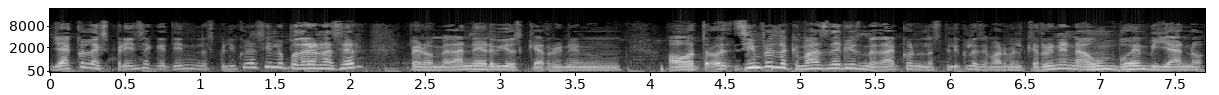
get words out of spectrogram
ya con la experiencia que tienen las películas sí lo podrían hacer, pero me da nervios que arruinen a otro. Siempre es lo que más nervios me da con las películas de Marvel, que arruinen a un buen villano,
